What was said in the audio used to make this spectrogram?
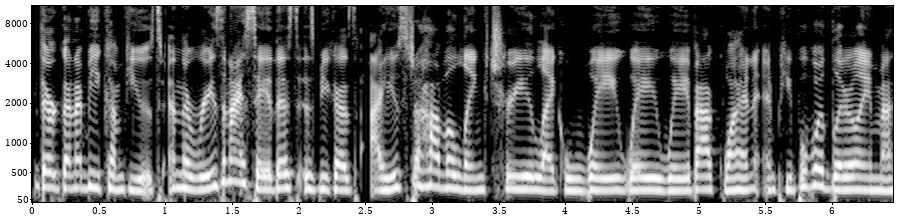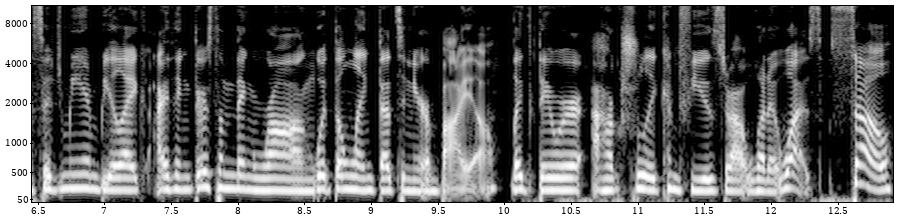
they're going to be confused. And the reason I say this is because I used to have a Linktree like way way, way, way back when, and people would literally message me and be like, I think there's something wrong with the link that's in your bio. Like they were actually confused about what it was. So,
